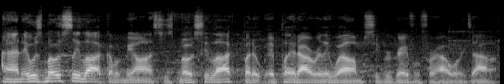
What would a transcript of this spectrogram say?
and it was mostly luck. I'm gonna be honest. It was mostly luck, but it, it played out really well. I'm super grateful for how it worked out.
